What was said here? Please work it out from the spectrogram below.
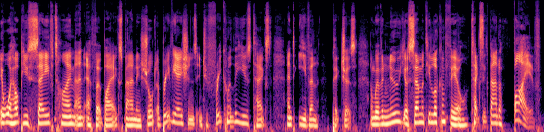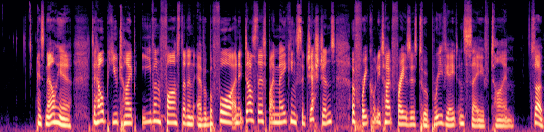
It will help you save time and effort by expanding short abbreviations into frequently used text and even pictures. And with a new Yosemite look and feel, TextExpander 5 is now here to help you type even faster than ever before, and it does this by making suggestions of frequently typed phrases to abbreviate and save time. So,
